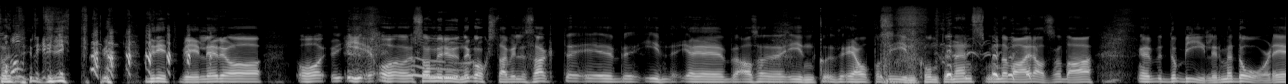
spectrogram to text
for drittbil, drittbiler og, og, i, og som Rune Gokstad ville sagt in, eh, Altså in, Jeg holdt på å si inkontinens, men det var altså da eh, biler med dårlig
